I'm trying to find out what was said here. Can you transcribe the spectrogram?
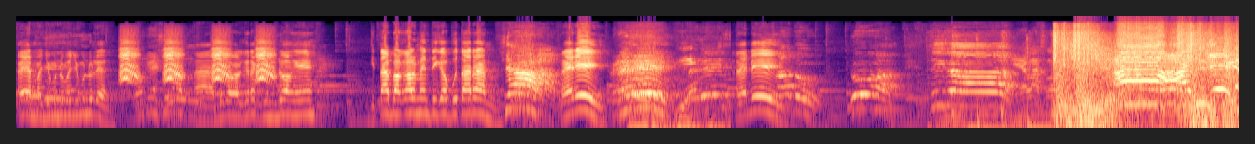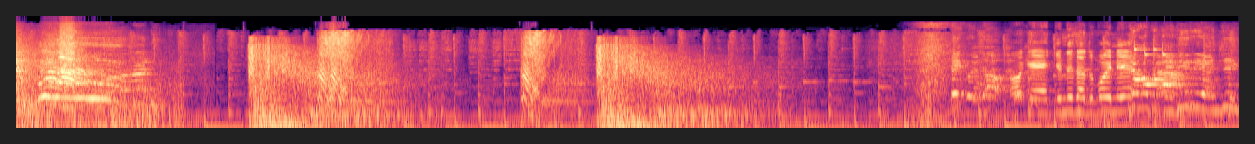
Eh, Yan, maju mundur maju mundur Yan. Oke, siap. Nah, dia bakal gerak gini doang ya. Kita bakal main tiga putaran. Siap. Ready? Ready. Ready? Satu, dua, tiga. Selalu. Ah, anjing. Ah. Oke, Cunde satu poin ya. Dia nggak percaya diri anjing.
